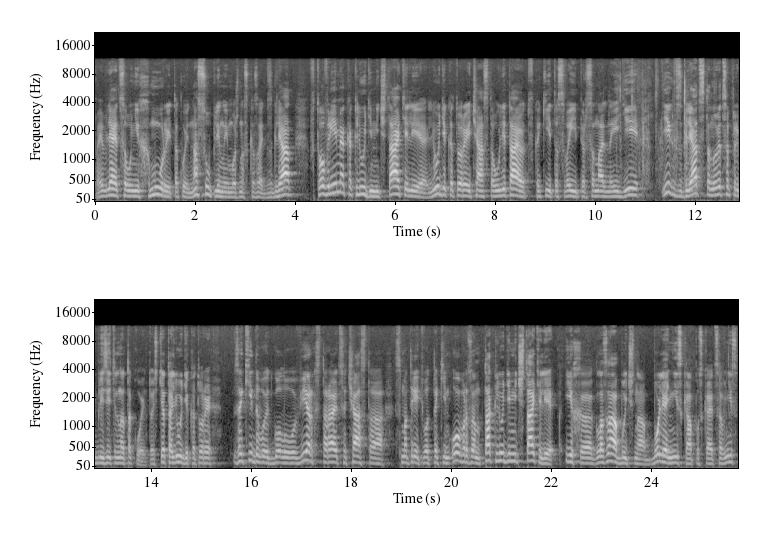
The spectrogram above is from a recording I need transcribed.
появляется у них хмурый такой насупленный, можно сказать, взгляд, в то время как люди мечтатели, люди, которые часто улетают в какие-то свои персональные идеи, их взгляд становится приблизительно такой. То есть это люди, которые закидывают голову вверх, стараются часто смотреть вот таким образом. Так люди-мечтатели, их э, глаза обычно более низко опускаются вниз,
